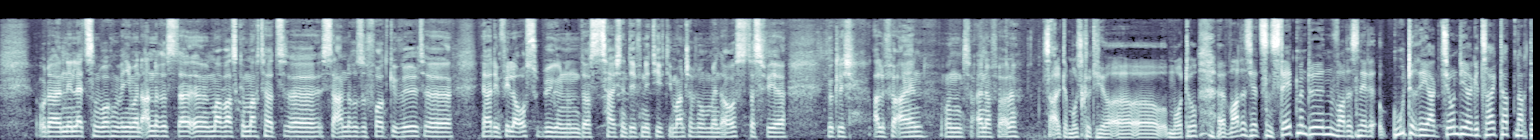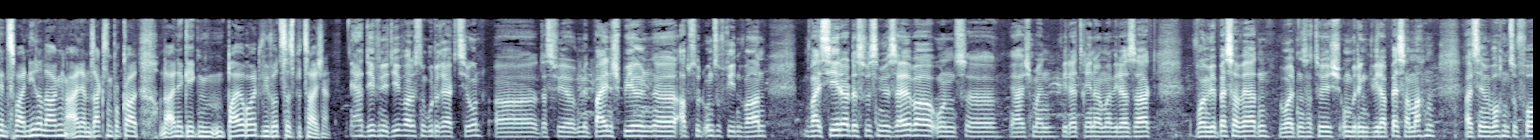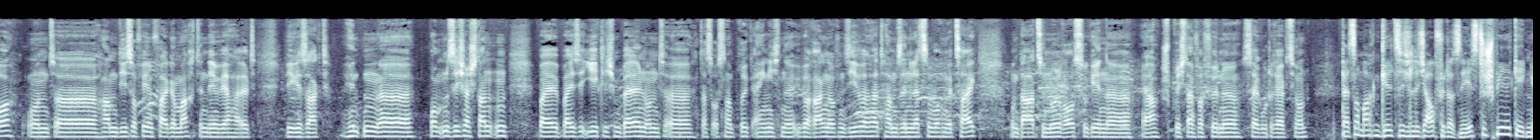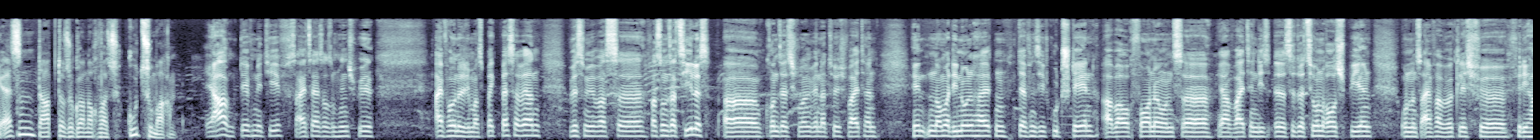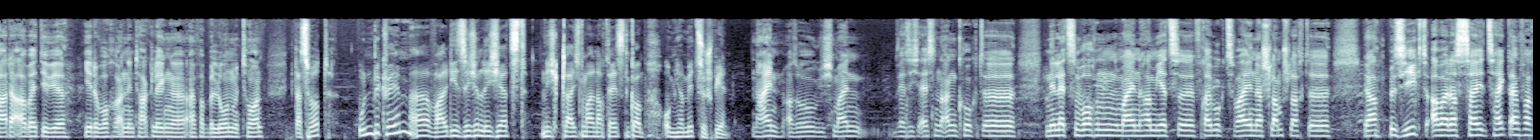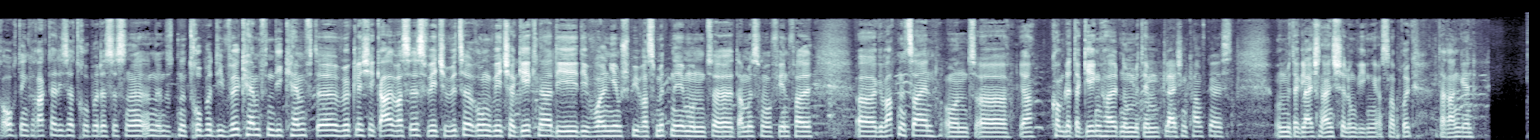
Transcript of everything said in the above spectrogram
oder in den letzten Wochen, wenn jemand anderes da äh, mal was gemacht hat, äh, ist der andere sofort gewillt, äh, ja, den Fehler auszubügeln. Und das zeichnet definitiv die Mannschaft im Moment aus, dass wir wirklich alle für einen und einer für alle das alte Muskeltier-Motto. Äh, äh, war das jetzt ein Statement drin? War das eine gute Reaktion, die ihr gezeigt habt nach den zwei Niederlagen, eine im Sachsenpokal und eine gegen Bayreuth? Wie würdest du das bezeichnen? Ja, definitiv war das eine gute Reaktion. Äh, dass wir mit beiden Spielen äh, absolut unzufrieden waren, weiß jeder, das wissen wir selber. Und ja, ich meine, wie der Trainer immer wieder sagt, wollen wir besser werden. Wir wollten es natürlich unbedingt wieder besser machen als in den Wochen zuvor und haben dies auf jeden Fall gemacht, indem wir halt, wie gesagt, hinten äh, bombensicher standen bei, bei jeglichen Bällen und äh, dass Osnabrück eigentlich eine überragende Offensive hat, haben sie in den letzten Wochen gezeigt. Und da zu Null rauszugehen, äh, ja, spricht einfach für eine sehr gute Reaktion. Besser machen gilt sicherlich auch für das nächste Spiel gegen Essen. Da habt ihr sogar noch was gut zu machen. Ja, definitiv. Das 1-1 aus dem Hinspiel einfach unter dem Aspekt besser werden, wissen wir, was, äh, was unser Ziel ist. Äh, grundsätzlich wollen wir natürlich weiterhin hinten nochmal die Null halten, defensiv gut stehen, aber auch vorne uns äh, ja, weiterhin die äh, Situation rausspielen und uns einfach wirklich für, für die harte Arbeit, die wir jede Woche an den Tag legen, äh, einfach belohnen mit Toren. Das wird unbequem, äh, weil die sicherlich jetzt nicht gleich mal nach Dresden kommen, um hier mitzuspielen. Nein, also ich meine, wer sich Essen anguckt, äh, in den letzten Wochen, ich meine, haben jetzt äh, Freiburg 2 in der Schlammschlacht äh, ja, besiegt, aber das zei zeigt einfach auch den Charakter dieser Truppe. Das ist eine, eine, eine Truppe, die will kämpfen, die kämpft äh, wirklich egal was ist, welche Witterung, welcher Gegner, die, die wollen jedem Spiel was mitnehmen und äh, da müssen wir auf jeden Fall äh, gewappnet sein und äh, ja, komplett dagegenhalten und mit dem gleichen Kampfgeist und mit der gleichen Einstellung wie gegen Osnabrück da rangehen.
